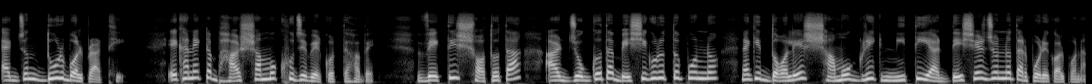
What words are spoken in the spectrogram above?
একজন দুর্বল প্রার্থী। এখানে একটা ভারসাম্য খুঁজে বের করতে হবে। ব্যক্তির সততা আর যোগ্যতা বেশি গুরুত্বপূর্ণ নাকি দলের সামগ্রিক নীতি আর দেশের জন্য তার পরিকল্পনা?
